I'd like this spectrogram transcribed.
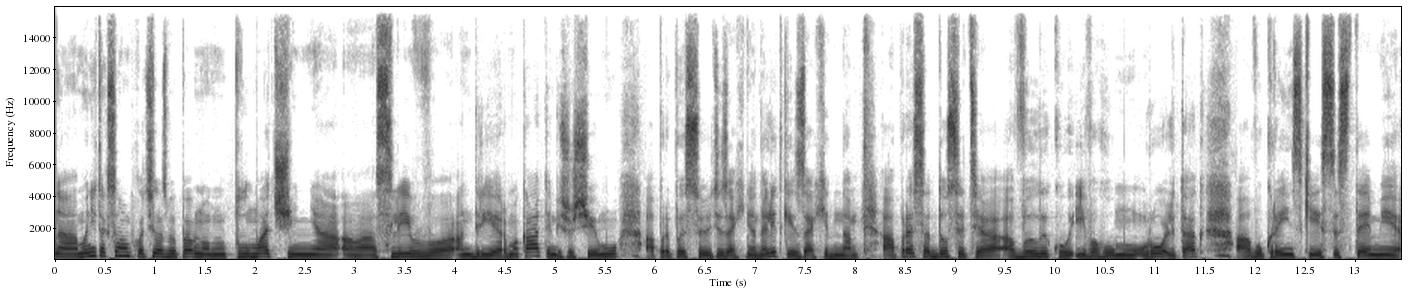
е, Мені так само б хотілося б певного тлумачення е, слів Андрія Ермака, тим більше, що йому приписують західні аналітики, західна преса досить велику і вагому роль так в українській системі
